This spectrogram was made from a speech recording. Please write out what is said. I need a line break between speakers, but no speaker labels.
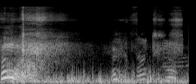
Oh my god.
